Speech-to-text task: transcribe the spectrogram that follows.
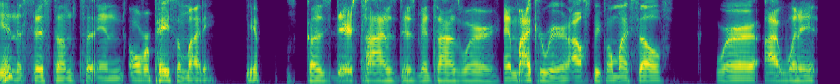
yeah. in the system to and overpay somebody. Yep. Because there's times, there's been times where in my career, I'll speak on myself, where I went it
